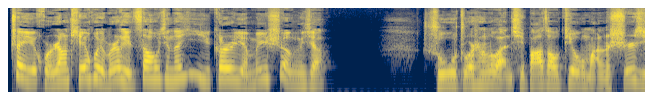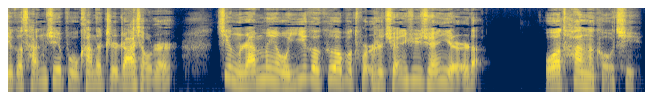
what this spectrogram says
这会儿让田慧文给糟践的一根也没剩下。书桌上乱七八糟丢满了十几个残缺不堪的纸扎小人竟然没有一个胳膊腿是全虚全影的。我叹了口气，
